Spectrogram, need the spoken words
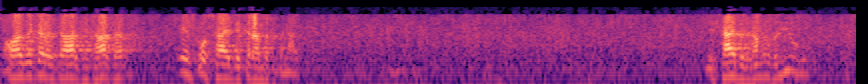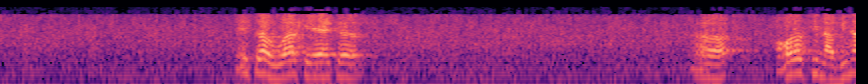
اور ذکر اذکار سکھا کر اس کو صاحب کرامت بنا دیا۔ یہ صاحب کرامت بلی ہوگی۔ اس طرح ہوا کہ ایک عورت تھی نابینا۔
